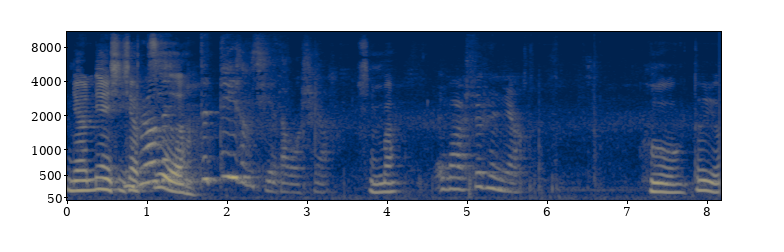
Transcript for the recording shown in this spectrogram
你要练习一下字。在地上写的，我是。行吧。哇，谢谢你啊。哦，都有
